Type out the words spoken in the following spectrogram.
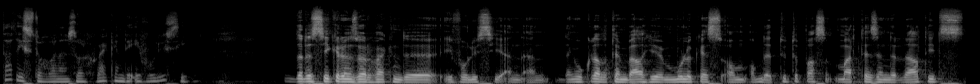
Dat is toch wel een zorgwekkende evolutie. Dat is zeker een zorgwekkende evolutie. En, ik denk ook dat het in België moeilijk is om, om dit toe te passen. Maar het is inderdaad iets,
